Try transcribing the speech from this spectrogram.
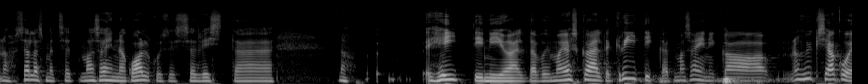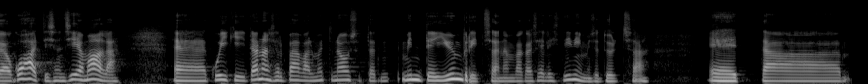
noh, selles mõttes, et ma sain nagu alguses sellist äh, noh, heiti nii-öelda või ma ei oska öelda, kriitikat ma sain ikka noh, üksjagu ja kohati see on siiamaale. Äh, kuigi tänasel päeval ma ütlen ausalt, et mind ei ümbritse enam väga sellised inimesed üldse. et mm,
